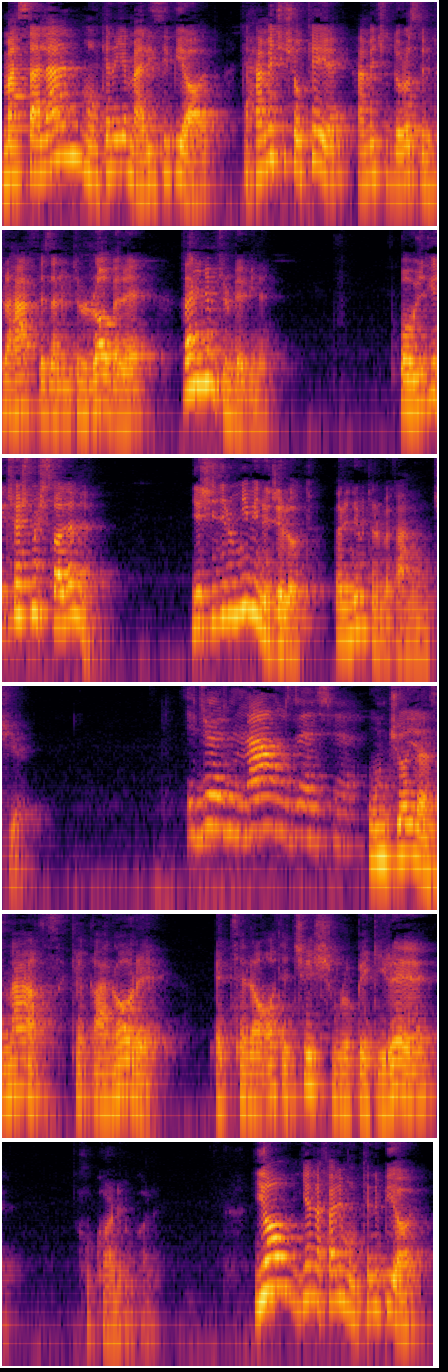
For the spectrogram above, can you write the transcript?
مثلا ممکنه یه مریضی بیاد که همه چیش اوکیه همه چی درسته می‌تونه حرف بزنه می‌تونه راه بره ولی نمی‌تونه ببینه. با وجودی که چشمش سالمه. یه چیزی رو می‌بینه جلوت ولی نمی‌تونه بفهمه اون چیه. جای مغزشه. اون جایی از مغز که قراره اطلاعات چشم رو بگیره خوب کار نمی‌کنه. یا یه نفری ممکنه بیاد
